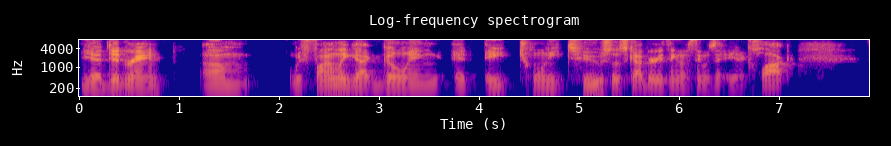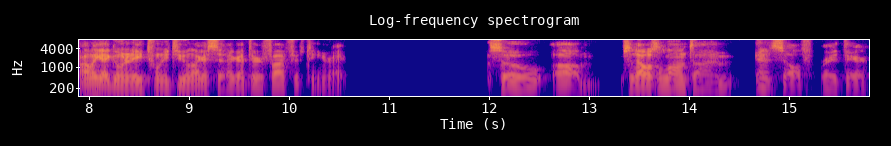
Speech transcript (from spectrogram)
Yeah, it did rain. Um, we finally got going at 822. So the Scott Berry thing I was thinking was at eight o'clock. Finally got going at 822. And like I said, I got there at 515, right? So um, so that was a long time in itself, right there.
